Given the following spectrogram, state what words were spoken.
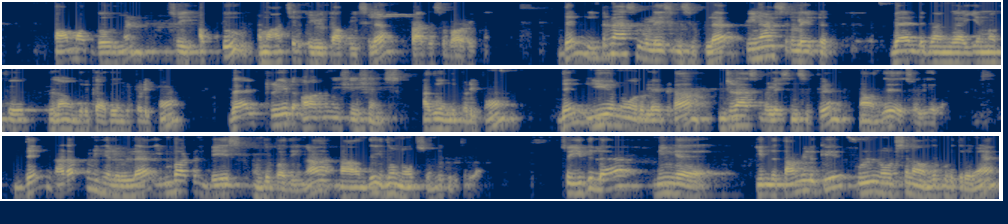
form of government so up to நம்ம ஆட்சியர் கல்வி டாபிக்ஸில் ராஜ்யசபா வரைக்கும். தென் இன்டர்நேஷ்னல் ரிலேஷன்ஷிப்பில் finance related world bank IMF இதெல்லாம் வந்துருக்கு அது வந்து படிப்போம். வேர்ல்ட் ட்ரேட் ஆர்கனைசேஷன்ஸ் அது வந்து படிப்போம். தென் யூஎன்ஓ ரிலேட்டடாக இன்டர்நேஷனல் ரிலேஷன்ஷிப்பு நான் வந்து சொல்லிடுறேன். தென் நடப்பு நிகழ்வுல இம்பார்ட்டன்ட் டேஸ் வந்து பார்த்தீங்கன்னா நான் வந்து இதுவும் நோட்ஸ் வந்து கொடுத்துருவேன். ஸோ இதில் நீங்கள் இந்த தமிழுக்கு ஃபுல் நோட்ஸை நான் வந்து கொடுத்துருவேன்.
